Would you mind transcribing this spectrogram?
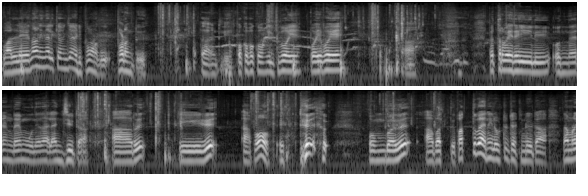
വല്ലേന്നാണ് ഈ നിലയ്ക്ക് അവൻ ചാടി പോണത്. പോടങ്ങിട്ട് അതാണ്ടില്ലേ പൊക്കോ പൊക്കോ എനിക്ക് പോയേ പോയേ പോയേ. ആ. ഇപ്പം എത്ര പേര് കയ്യിൽ ഒന്ന് രണ്ട് മൂന്ന് നാല് അഞ്ച് കിട്ടാ ആറ് ഏഴ് അപ്പോൾ എട്ട് ഒമ്പത് ആ പത്ത്. പത്ത് പേനയിലോട്ട് ഇട്ടിട്ടുണ്ട് കേട്ടോ. നമ്മുടെ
